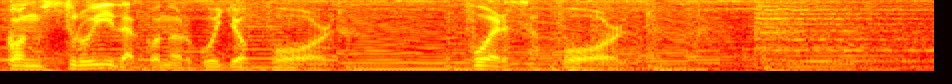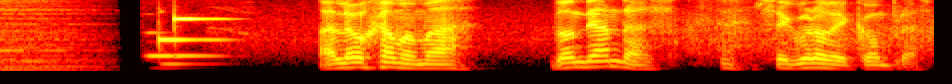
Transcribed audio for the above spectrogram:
Construida con orgullo Ford. Fuerza Ford. Aloha mamá. ¿Dónde andas? Seguro de compras.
